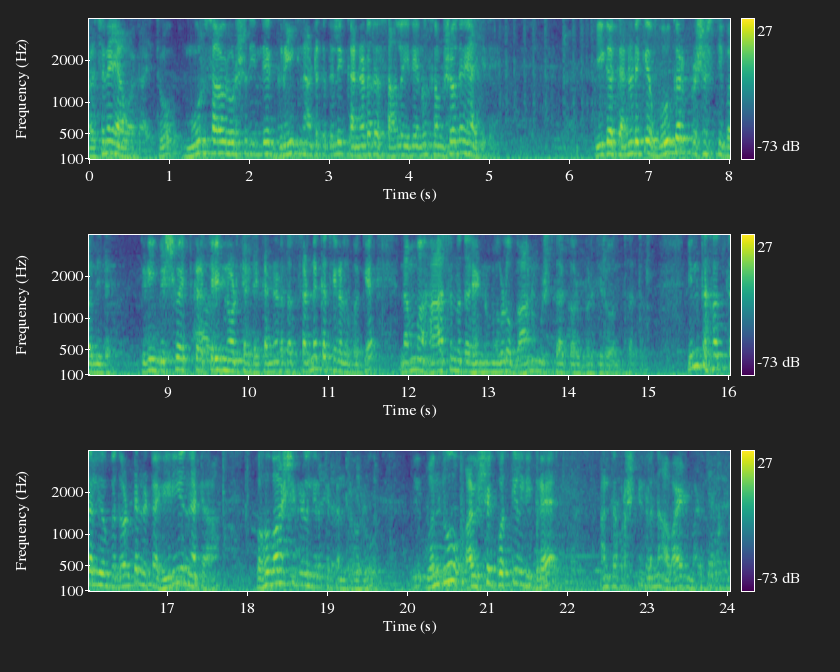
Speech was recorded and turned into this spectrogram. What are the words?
ರಚನೆ ಯಾವಾಗ ಆಯಿತು? ಮೂರು ಸಾವಿರ ವರ್ಷದ ಹಿಂದೆ ಗ್ರೀಕ್ ನಾಟಕದಲ್ಲಿ ಕನ್ನಡದ ಸಾಲು ಇದೆ ಅನ್ನೋ ಸಂಶೋಧನೆ ಆಗಿದೆ. ಈಗ ಕನ್ನಡಕ್ಕೆ ಬೂಕರ್ ಪ್ರಶಸ್ತಿ ಬಂದಿದೆ. ಇಡೀ ವಿಶ್ವ ಇತ್ ಕಡೆ ತಿರುಗಿ ನೋಡ್ತಾ ಇದೆ. ಕನ್ನಡದ ಸಣ್ಣ ಕಥೆಗಳ ಬಗ್ಗೆ ನಮ್ಮ ಹಾಸನದ ಹೆಣ್ಣು ಮಗಳು ಭಾನು ಮುಷ್ತಾಕ್ ಅವರು ಬರೆದಿರುವಂಥದ್ದು. ಇಂಥ ಹೊತ್ತಲ್ಲಿ ಒಬ್ಬ ದೊಡ್ಡ ನಟ, ಹಿರಿಯ ನಟ, ಬಹುಭಾಷೆಗಳಲ್ಲಿರ್ತಕ್ಕಂಥವರು ಒಂದು ಆ ವಿಷಯ ಗೊತ್ತಿಲ್ಲದಿದ್ರೆ ಅಂಥ ಪ್ರಶ್ನೆಗಳನ್ನು ಅವಾಯ್ಡ್ ಮಾಡ್ತಾರೆ.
